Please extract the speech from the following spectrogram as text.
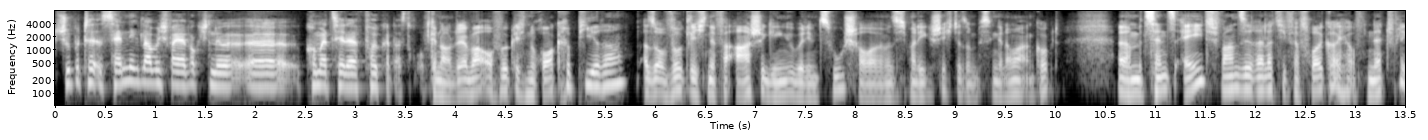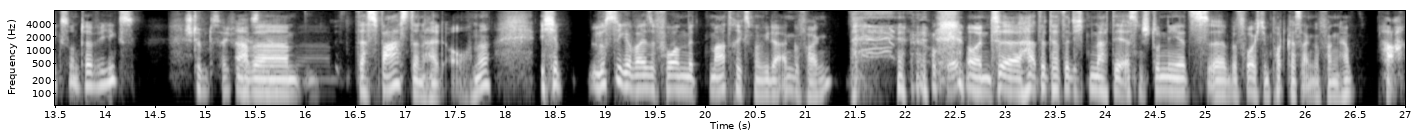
Jupiter Ascending, glaube ich, war ja wirklich eine äh, kommerzielle Vollkatastrophe. Genau, der war auch wirklich ein Rohrkrepierer, also auch wirklich eine Verarsche gegenüber dem Zuschauer, wenn man sich mal die Geschichte so ein bisschen genauer anguckt. Äh, mit Sense 8 waren sie relativ erfolgreich auf Netflix unterwegs. Stimmt, das habe ich vergessen. Aber das war's dann halt auch, ne? Ich habe lustigerweise vorhin mit Matrix mal wieder angefangen. Okay. und äh, hatte tatsächlich nach der ersten Stunde jetzt, äh, bevor ich den Podcast angefangen habe, ha,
